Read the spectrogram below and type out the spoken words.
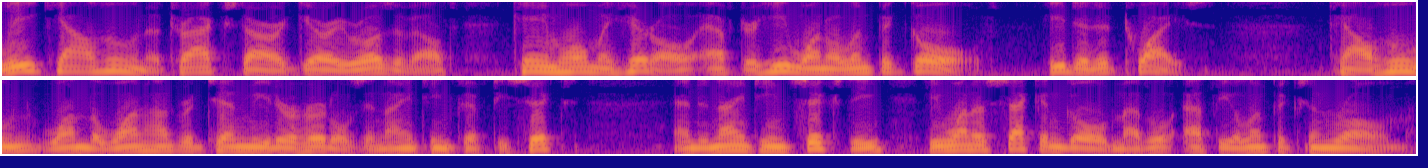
Lee Calhoun, a track star at Gary Roosevelt, came home a hero after he won Olympic gold. He did it twice. Calhoun won the 110 meter hurdles in 1956, and in 1960 he won a second gold medal at the Olympics in Rome.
